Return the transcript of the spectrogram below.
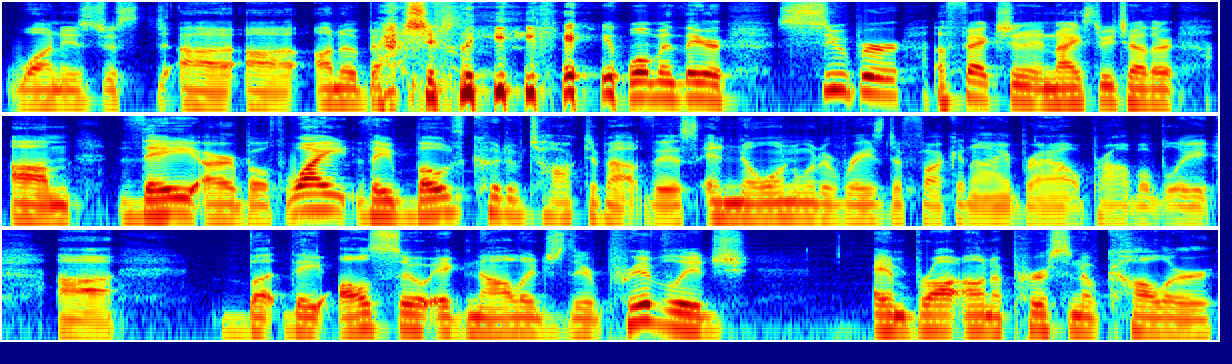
One is just uh, uh, unabashedly gay woman. They are super affectionate and nice to each other. Um, they are both white. They both could have talked about this, and no one would have raised a fucking eyebrow, probably. Uh, but they also acknowledged their privilege and brought on a person of color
